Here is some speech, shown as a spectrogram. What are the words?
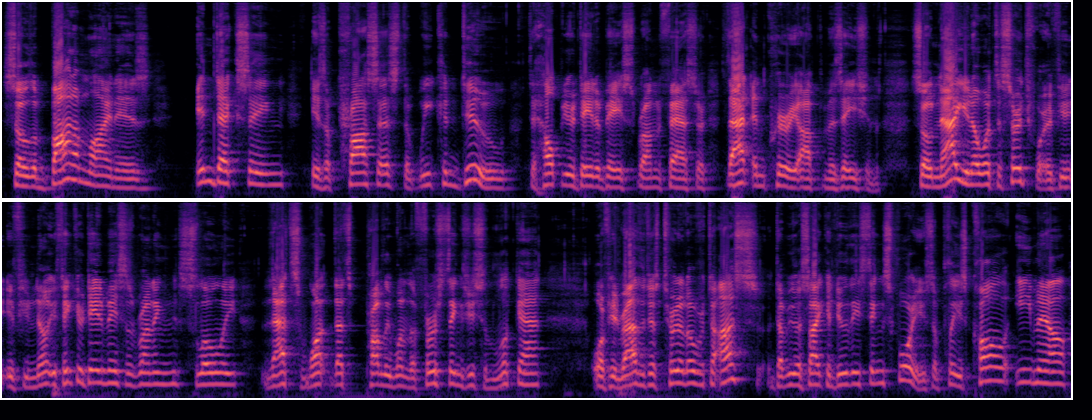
So the bottom line is Indexing is a process that we can do to help your database run faster. That and query optimization. So now you know what to search for. If you if you know you think your database is running slowly, that's what that's probably one of the first things you should look at. Or if you'd rather just turn it over to us, WSI can do these things for you. So please call, email,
